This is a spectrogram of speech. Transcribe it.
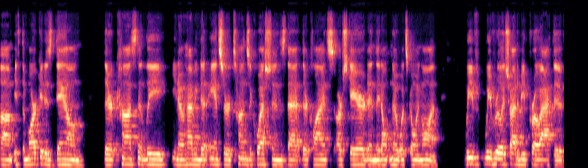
Um, if the market is down, they're constantly you know having to answer tons of questions that their clients are scared and they don't know what's going on we've we've really tried to be proactive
